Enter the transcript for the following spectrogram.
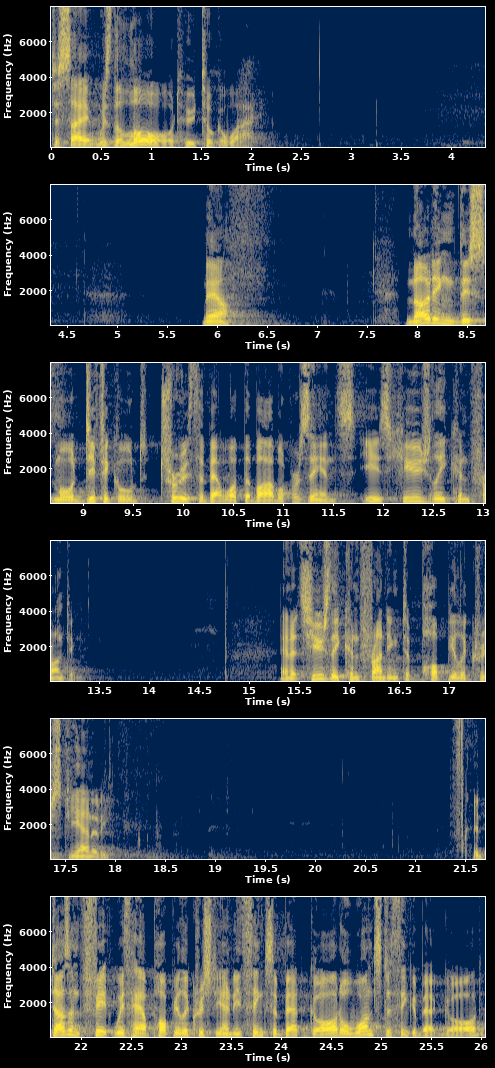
to say it was the Lord who took away. Now, noting this more difficult truth about what the Bible presents is hugely confronting. And it's hugely confronting to popular Christianity. It doesn't fit with how popular Christianity thinks about God or wants to think about God.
